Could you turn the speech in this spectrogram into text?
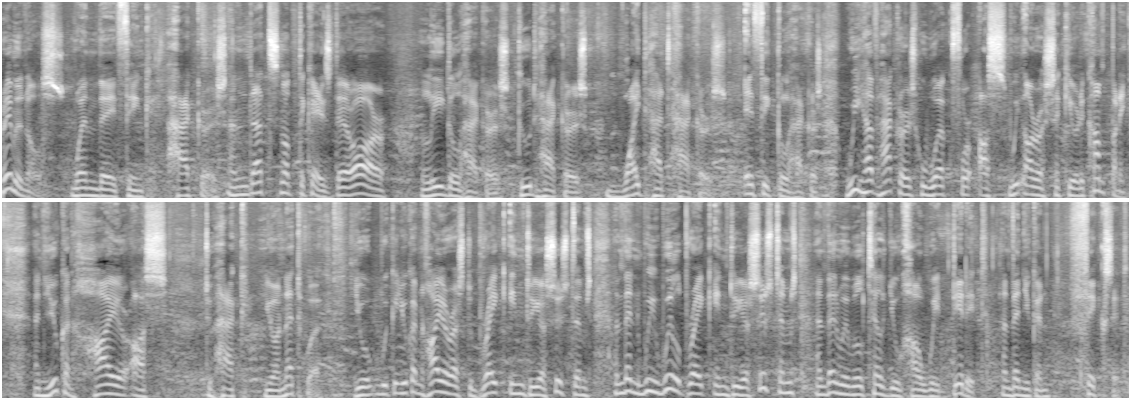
criminals when they think hackers. And that's not the case. There are legal hackers, good hackers, white hat hackers, ethical hackers. We have hackers who work for us. We are a security company. And you can hire us to hack your network. You, we, you can hire us to break into your systems, and then we will break into your systems, and then we will tell you how we did it, and then you can fix it.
